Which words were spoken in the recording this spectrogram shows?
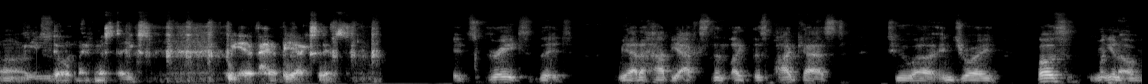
Uh, we don't make mistakes. We have happy accidents. It's great that we had a happy accident like this podcast to uh, both. You know,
